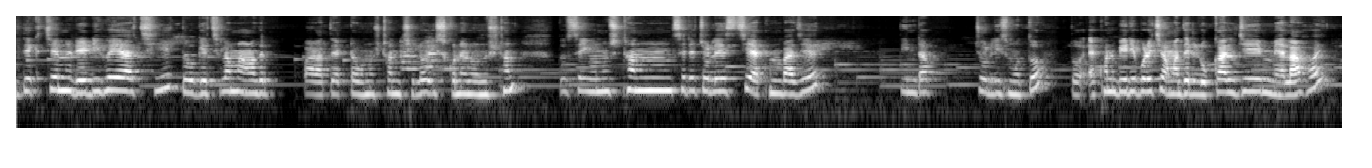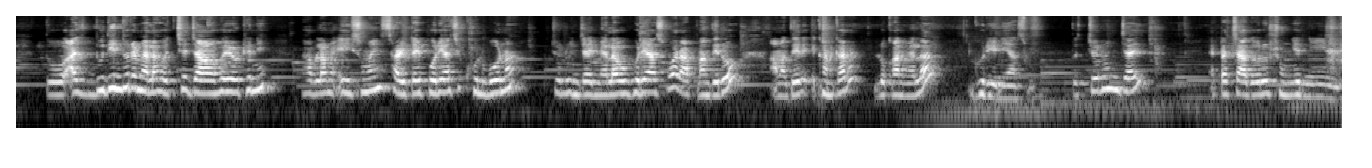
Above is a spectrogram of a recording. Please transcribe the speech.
দেখছেন রেডি হয়ে আছি। তো গেছিলাম আমাদের পাড়াতে একটা অনুষ্ঠান ছিল, ইস্কনের অনুষ্ঠান। তো সেই অনুষ্ঠান সেটা চলে এসেছি। এখন বাজে তিনটা চল্লিশ মতো। তো এখন বেরিয়ে পড়েছে আমাদের লোকাল যে মেলা হয়, তো আজ দুদিন ধরে মেলা হচ্ছে, যাওয়া হয়ে ওঠেনি। ভাবলাম এই সময় শাড়িটাই পরে আছি, খুলবো না। চলুন যাই, মেলাও ঘুরে আসব আর আপনাদেরও আমাদের এখানকার লোকাল মেলা ঘুরিয়ে নিয়ে আসব। তো চলুন যাই, একটা চাদরও সঙ্গে নিয়ে নিই।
